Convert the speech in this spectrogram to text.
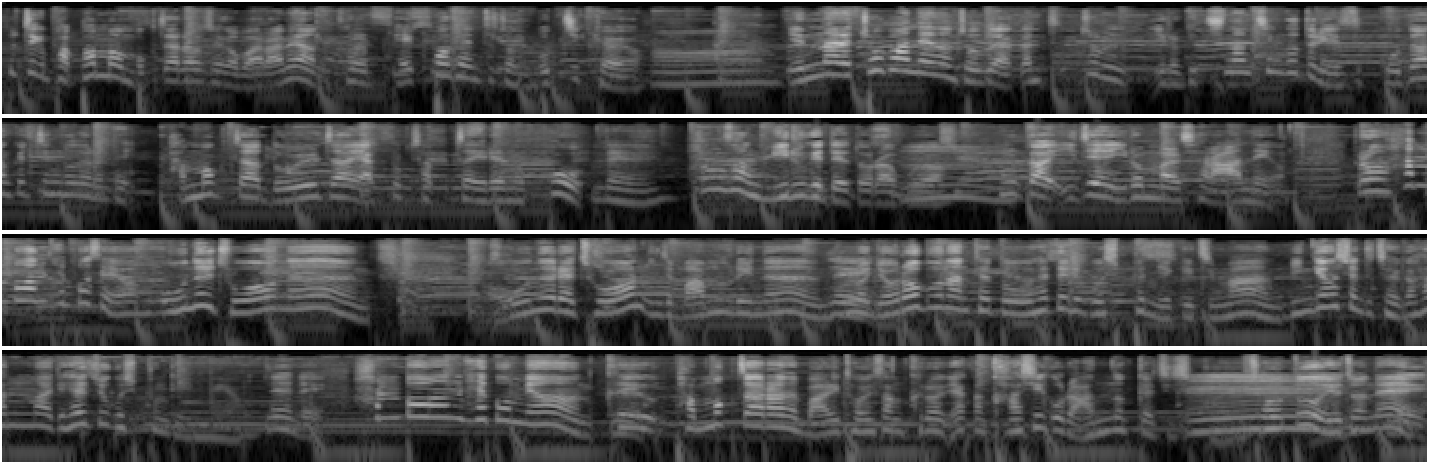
솔직히 밥 한 번 먹자라고 제가 말하면 그걸 100%전 못 지켜요. 아, 옛날에 초반에는 저도 약간 좀 이렇게 친한 친구들이 있어 고등학교 친구들한테 밥 먹자 놀자 약속 잡자 이래놓고 네 항상 미루게 되더라고요. 음. 그러니까 이제 이런 말 잘 안 해요. 그럼 한 번 해보세요 오늘 조언은 어, 오늘의 조언 이제 마무리는 네. 물론 여러분한테도 해드리고 싶은 얘기지만 민경 씨한테 제가 한 마디 해주고 싶은 게 있네요 네네. 한 번 해보면 그 네. 밥 먹자라는 말이 더 이상 그런 약간 가식으로 안 느껴지실 거예요. 음, 저도 예전에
